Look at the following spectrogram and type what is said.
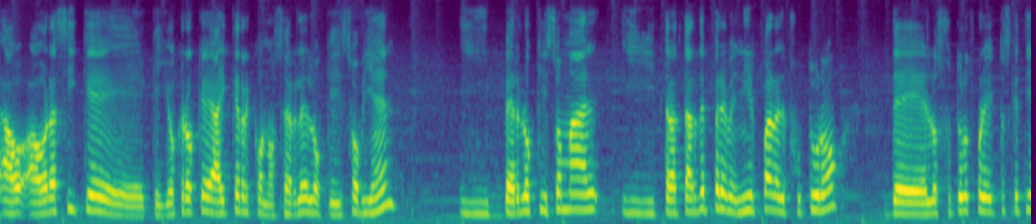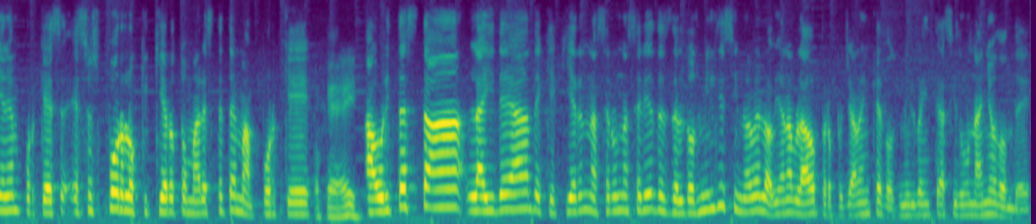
ahora sí que, que yo creo que hay que reconocerle lo que hizo bien y ver lo que hizo mal y tratar de prevenir para el futuro de los futuros proyectos que tienen, porque eso es por lo que quiero tomar este tema, porque ahorita está la idea de que quieren hacer una serie desde el 2019 lo habían hablado, pero pues ya ven que 2020 ha sido un año donde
